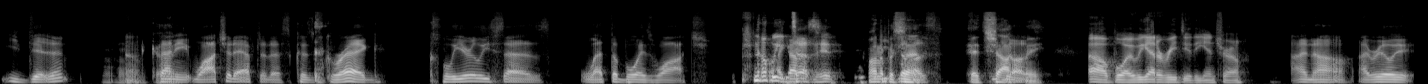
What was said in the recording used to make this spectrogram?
you didn't Oh, No. Benny watch it after this because Greg clearly says let the boys watch. No, he got it. doesn't. hundred He percent. Does. It shocked does. me. Oh boy, we got to redo the intro. I know. I really,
